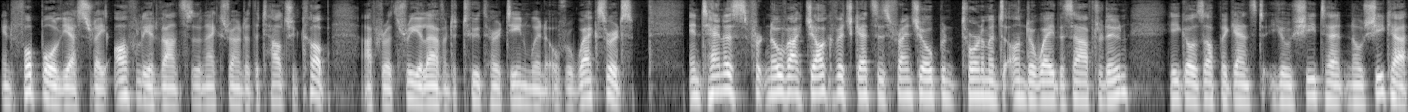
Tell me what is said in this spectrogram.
In football yesterday, Offaly advanced to the next round of the Tailteann Cup after a 311 to 213 win over Wexford. In tennis, Novak Djokovic gets his French Open tournament underway this afternoon. He goes up against Yoshihito Nishioka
